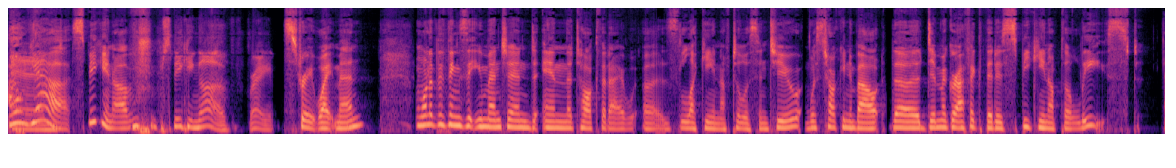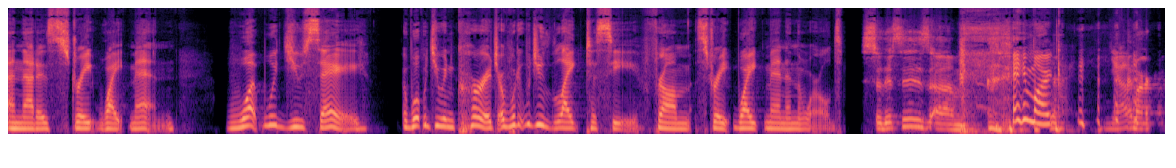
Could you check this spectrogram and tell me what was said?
Oh, And yeah. Speaking of Speaking of, right. straight white men, one of the things that you mentioned in the talk that I was lucky enough to listen to was talking about the demographic that is speaking up the least, and that is straight white men. What would you say? Or what would you encourage, or what would you like to see from straight white men in the world? So this is um, Hey, Mark. Hi, Yeah. Mark.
